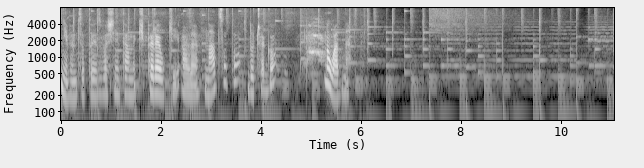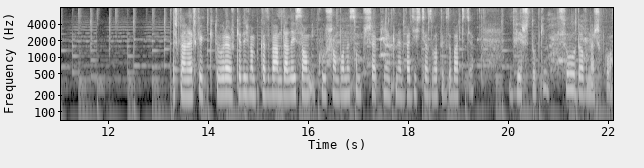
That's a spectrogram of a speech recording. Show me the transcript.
Nie wiem, co to jest właśnie tam, jakieś perełki, ale na co to? Do czego? No ładne. Szklaneczki, które już kiedyś Wam pokazywałam, dalej są i kuszą, bo one są przepiękne. 20 zł, zobaczcie. Dwie sztuki. Cudowne szkło.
